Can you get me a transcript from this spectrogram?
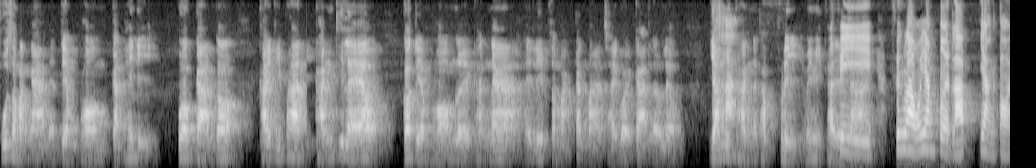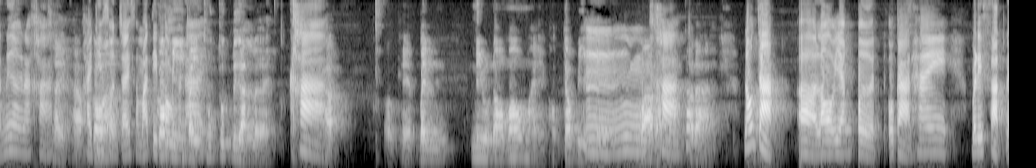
ผู้สมัครงานเนี่ยเตรียมพร้อมกันให้ดี พวกการก็ใครที่พลาดครั้งที่แล้ว ก็เตรียมพร้อมเลยครั้งหน้าให้รีบสมัครกันมาใช้บริการเร็วๆ ย้ำอีกค่ะครั้งนะครับ ฟรีไม่มีค่าฟใช้รีจ่าย ซึ่งเราก็ยังเปิดรับอย่างต่อเนื่องนะคะ ใช่ครับใครที่ก็สนใจสามารถติดก็ต่อมีมาไปได้ทุก ๆ เดือนเลยค่ะ ครับ โอเค เป็น new normal ใหม่ของ Job BK อืมว่าแบบค่ะ นั้นก็ได้ นอกจากเอ่อเรายังเปิดโอกาสให้ บริษัทห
